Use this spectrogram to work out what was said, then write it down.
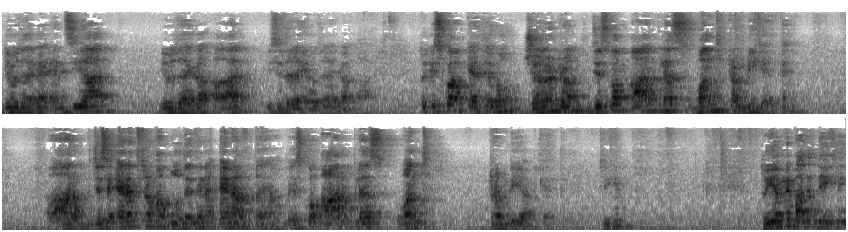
ये हो जाएगा एनसीआर ये हो जाएगा आर इसी तरह ये हो जाएगा आर तो इसको आप कहते हो जनरल टर्म जिसको हम आर प्लस वन टर्म भी कहते हैं। आर जैसे एनथ टर्म आप बोलते थे ना एन आता है यहाँ पे, इसको आर प्लस वन टर्म भी आप कहते हैं, ठीक है? तो ये हमने बातें देख ली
